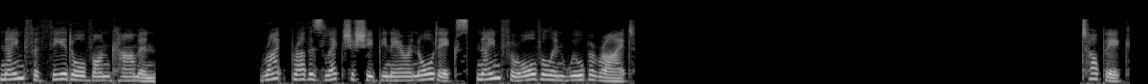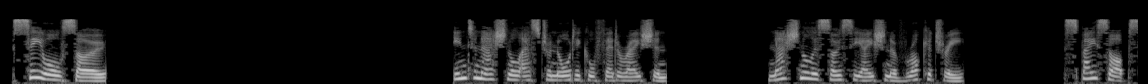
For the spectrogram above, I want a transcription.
named for Theodore von Karman. Wright Brothers Lectureship in Aeronautics, named for Orville and Wilbur Wright. Topic. See also International Astronautical Federation National Association of Rocketry Space Ops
